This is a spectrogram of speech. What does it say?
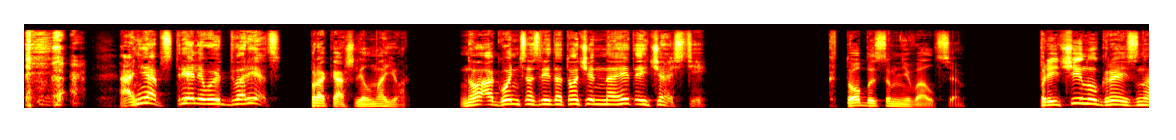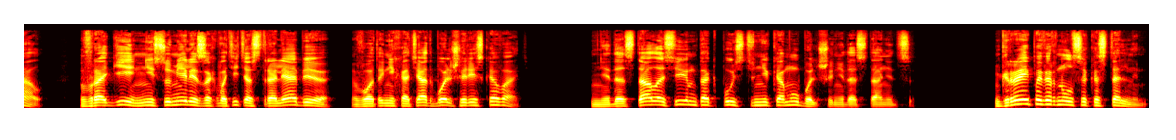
«Они обстреливают дворец!» — прокашлял майор. «Но огонь сосредоточен на этой части!» Кто бы сомневался. Причину Грей знал. Враги не сумели захватить Астролябию, вот и не хотят больше рисковать. Не досталось им, так пусть никому больше не достанется. Грей повернулся к остальным.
